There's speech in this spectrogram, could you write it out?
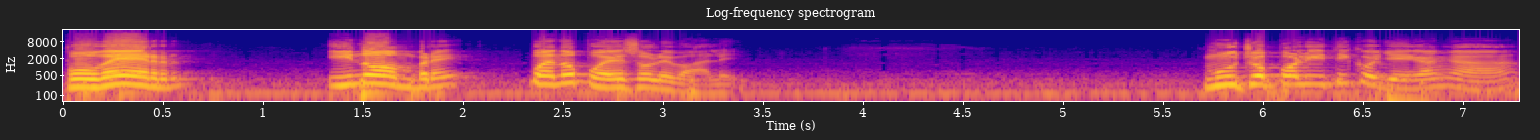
poder y nombre, bueno, pues eso le vale. muchos políticos llegan a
